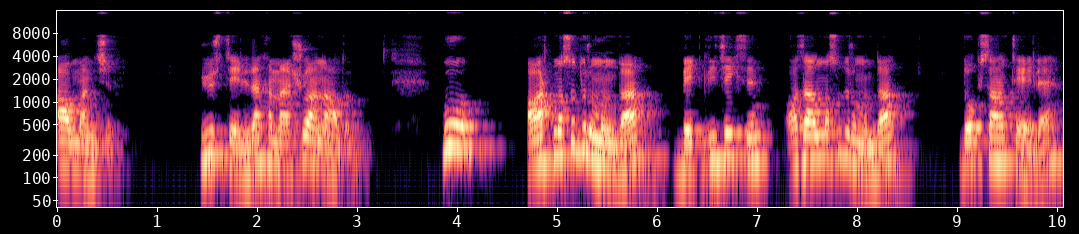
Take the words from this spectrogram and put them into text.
alman için. 100 TL'den hemen şu an aldım. Bu artması durumunda bekleyeceksin. Azalması durumunda 90 TL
